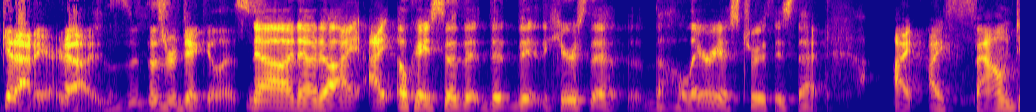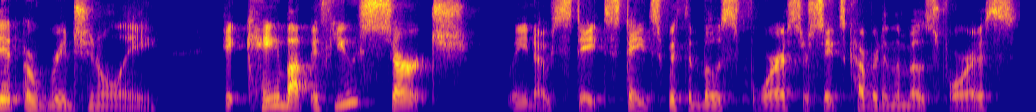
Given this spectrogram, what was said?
get out of here. No, this, this is ridiculous. No, no, no. I, I okay. So the, the, the here's the the hilarious truth is that I I found it originally. It came up if you search, you know, state states with the most forests or states covered in the most forests.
